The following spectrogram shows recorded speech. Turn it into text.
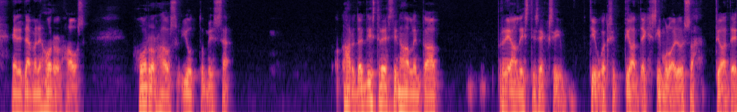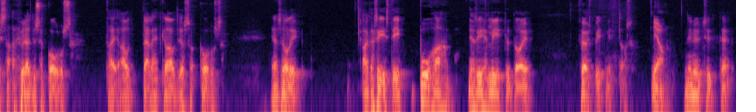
Eli tämmöinen horror house, horror house juttu, missä harjoiteltiin stressinhallintaa realistiseksi, tiukaksi tilanteeksi simuloiduissa tilanteissa hylätyssä koulussa tai tällä hetkellä autiossa koulussa. Ja se oli aika siisti puha ja siihen liittyi toi first beat mittaus. Joo. Niin nyt sitten,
